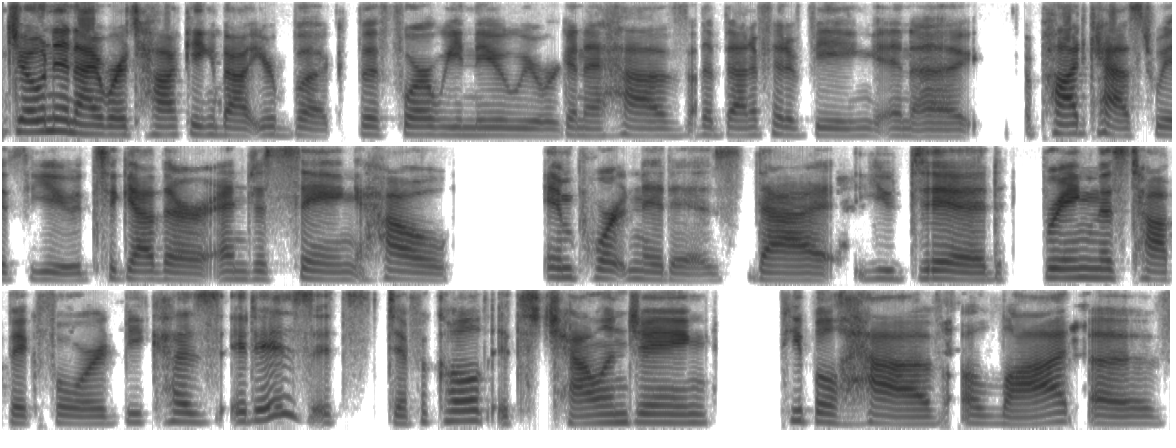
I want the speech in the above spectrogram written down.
Joan and I were talking about your book before we knew we were going to have the benefit of being in a, a, podcast with you together and just seeing how important it is that you did bring this topic forward because it is it's difficult it's challenging. People have a lot of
